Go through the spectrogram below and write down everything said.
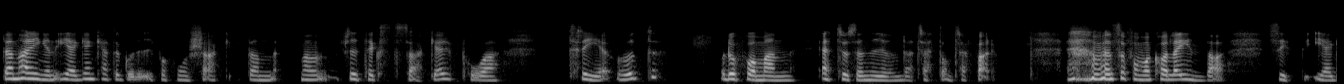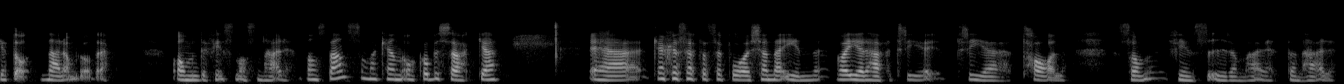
Den har ingen egen kategori på fornsök utan man fritextsöker på treudd och då får man 1913 träffar. Men så får man kolla in då sitt eget då, närområde om det finns någon sån här någonstans som man kan åka och besöka. Eh, kanske sätta sig på och känna in vad är det här för tre, tre tal som finns i de här, den här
